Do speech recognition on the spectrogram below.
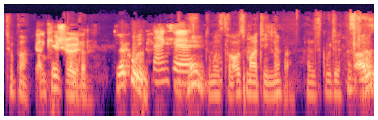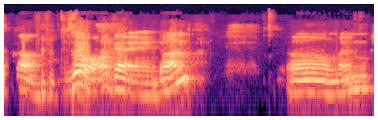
Super. Dankeschön. Danke. Sehr cool. Danke. Hey, du musst raus, Martin. Ne? Alles Gute. Alles klar. So, okay. Dann. Moment.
